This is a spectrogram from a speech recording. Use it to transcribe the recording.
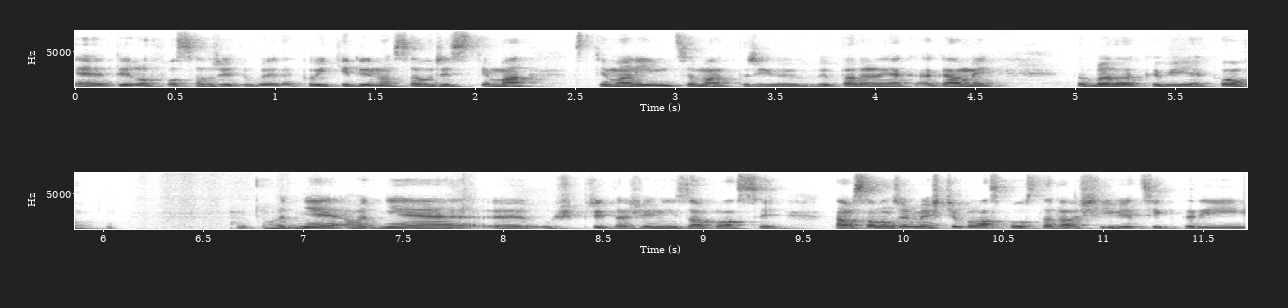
eh, dilofosauři, to byly takový ti dinosauři s těma, s těma límcema, kteří vypadali jak agamy. To byl takový jako hodně, hodně uh, už přitažený za vlasy. Tam samozřejmě ještě byla spousta dalších věcí, které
